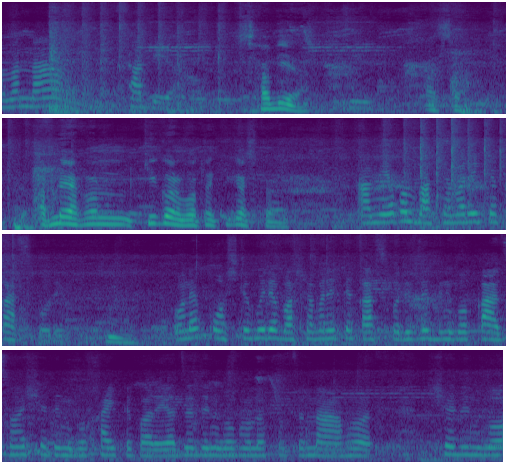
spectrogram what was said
আমার নাম সাদিয়া। সাদিয়া? আচ্ছা। আপনি এখন কি করেন বর্তমানে? কী কাজ করেন? আমি এখন বাসা বাড়িতে কাজ করি। অনেক কষ্ট করে বাসা বাড়িতে কাজ করি। যেদিন গো কাজ হয় সেদিন গো খাইতে পারি। আর যেদিন গো মনে করতে না হয় সেদিন গো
